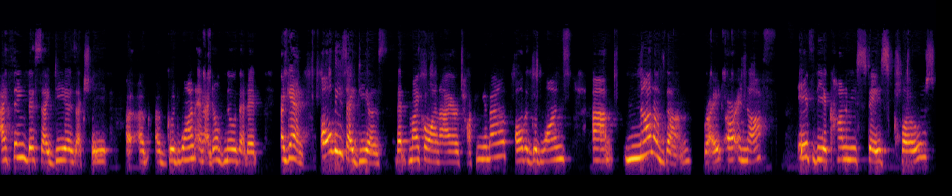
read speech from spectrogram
I think this idea is actually a, a, a good one, and I don't know that it, again, all these ideas that Michael and I are talking about, all the good ones, um, none of them, right, are enough if the economy stays closed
